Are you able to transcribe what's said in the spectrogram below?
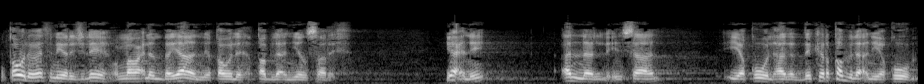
وقوله يثني رجليه والله أعلم بيان لقوله قبل أن ينصرف. يعني أن الإنسان يقول هذا الذكر قبل أن يقوم.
